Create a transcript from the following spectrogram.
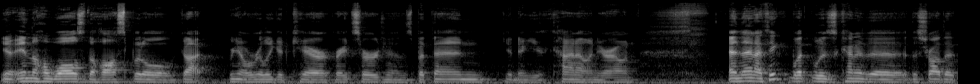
you know, in the walls of the hospital, got you know really good care, great surgeons, but then you know you're kind of on your own. And then I think what was kind of the the straw that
